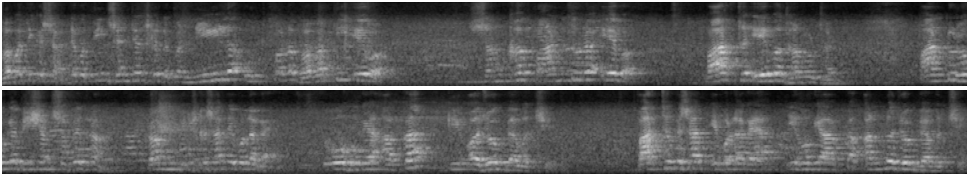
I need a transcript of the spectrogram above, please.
भवती के साथ। देखो, तीन सेंटेंस के देखो। नील उत्पल भवती एव। शंख पांडुर एव। पार्थ एव धनुर्धर। पांडुर हो गया भीषण, सफ़ेद रंग। रंग उसके साथ एवो लगाया तो वो हो गया आपका कि अजोग व्यवच्छेद। पार्थ के साथ एवो लगाया ये हो गया आपका अन्न जोग व्यवच्छेद।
